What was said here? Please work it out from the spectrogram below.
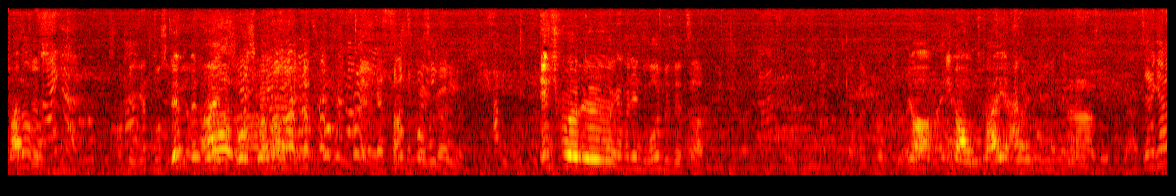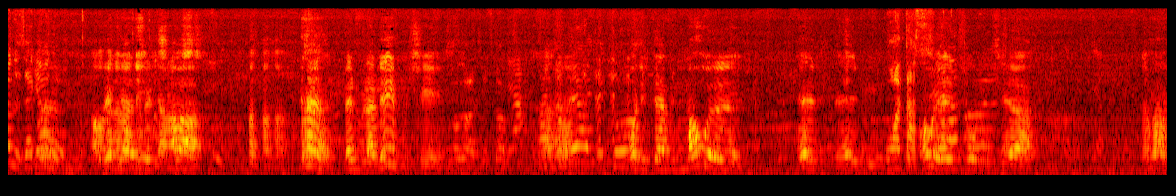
schafft es. Okay, jetzt muss Stimmt mit einem Schuss, aber Jetzt hast du filmen können. ich würde Sag einfach den Drohnenbesitzer. Ja, auch drei anbieten. Sehr gerne, sehr gerne. aber wenn er daneben schießt. aber wenn du daneben stehst Oh Gott, jetzt kommt's. ja, und ich der Maulhelden, Helden, Boah, das- Maulheldenzungen hier, na,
